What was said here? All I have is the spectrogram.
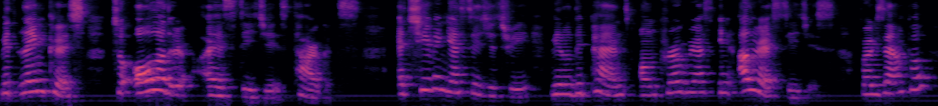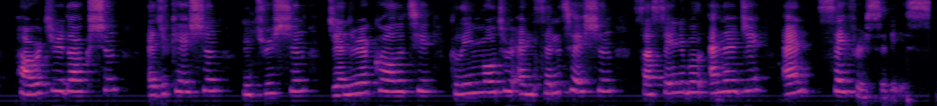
With linkage to all other SDGs targets, achieving SDG 3 will depend on progress in other SDGs. For example, poverty reduction, education, nutrition, gender equality, clean water and sanitation, sustainable energy, and safer cities.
